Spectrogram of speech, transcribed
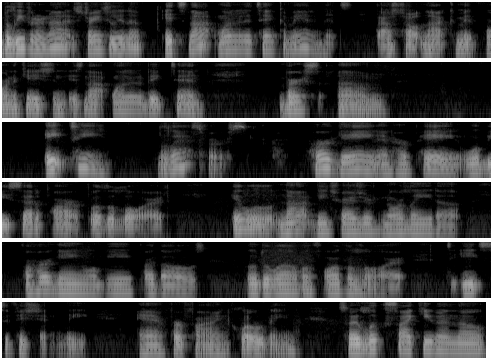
believe it or not, strangely enough, it's not one of the Ten Commandments. Thou shalt not commit fornication is not one of the Big Ten. Verse um, 18, the last verse. Her gain and her pay will be set apart for the Lord. It will not be treasured nor laid up, for her gain will be for those who dwell before the Lord to eat sufficiently and for fine clothing. So it looks like even though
